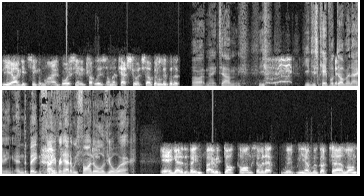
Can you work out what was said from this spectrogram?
Yeah, I get sick of my own voice. The only trouble is I'm attached to it, so I've got to live with it. All right, mate. Um, you, you just keep on dominating. And the beaten favourite, how do we find all of your work? Yeah, go to thebeatenfavourite.com. So with that, we you know, we've got uh, long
